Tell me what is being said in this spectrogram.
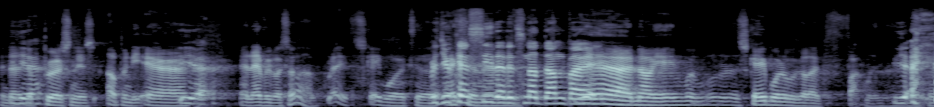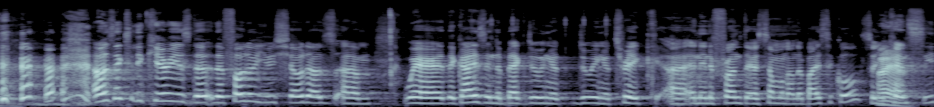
and the, Yeah. the person is up in the air, yeah. and everybody's oh great skateboard. Uh, But you can see that it's not done by. Yeah, no, yeah, w- w- the skateboarder we go like fuck man. Yeah. I was actually curious. The, the photo you showed us, um, where the guy's in the back doing a doing a trick, uh, and in the front there's someone on a bicycle, so you Oh, can't see.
